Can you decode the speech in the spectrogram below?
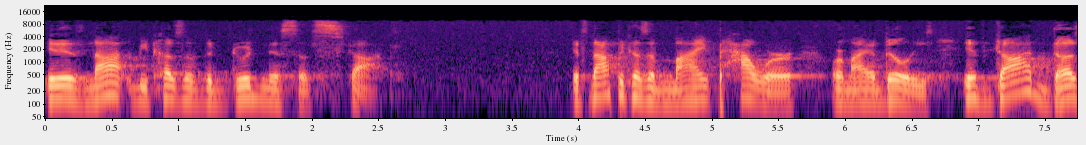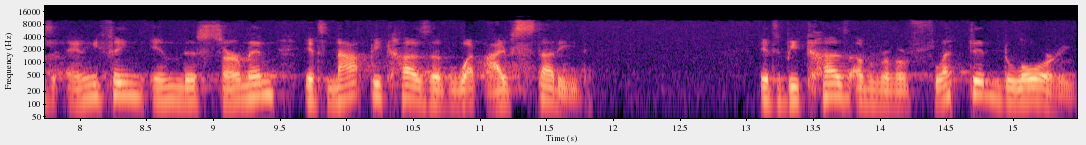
it is not because of the goodness of Scott. It's not because of my power or my abilities. If God does anything in this sermon, it's not because of what I've studied. It's because of reflected glory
